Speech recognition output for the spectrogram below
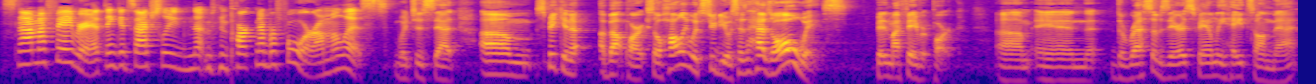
It's not my favorite. I think it's actually park number four on my list. which is sad. Um, speaking about parks, so Hollywood Studios has, has always been my favorite park. Um, and the rest of Zara's family hates on that.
